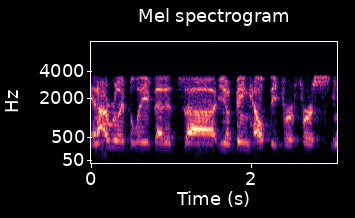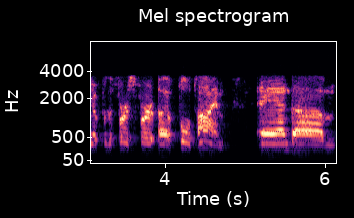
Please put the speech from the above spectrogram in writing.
and I really believe that it's uh, you know being healthy for first you know for the first for, uh, full time. And um,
